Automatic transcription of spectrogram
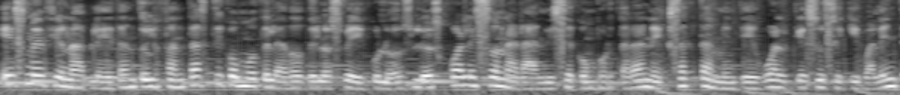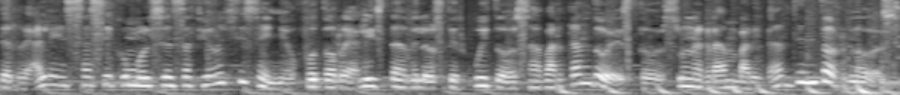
Es mencionable tanto el fantástico modelado de los vehículos, los cuales sonarán y se comportarán exactamente igual que sus equivalentes reales, así como el sensacional diseño fotorrealista de los circuitos abarcando estos una gran variedad de entornos.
